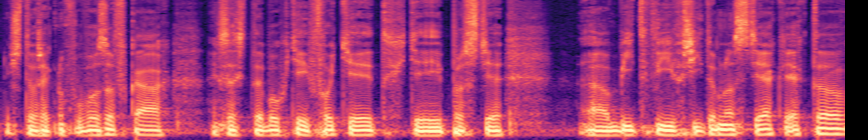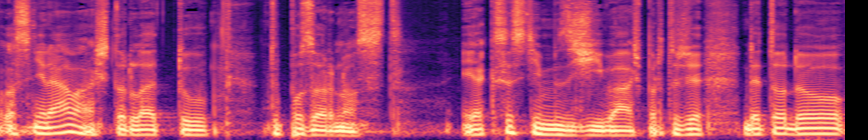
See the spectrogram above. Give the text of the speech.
když to řeknu v uvozovkách, jak se s tebou chtějí fotit, chtějí prostě být v přítomnosti, jak, jak to vlastně dáváš, tohle, tu, tu pozornost. Jak se s tím zžíváš, protože jde to do,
